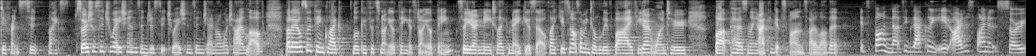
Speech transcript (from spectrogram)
different like social situations and just situations in general, which I love. But I also think like, look, if it's not your thing, it's not your thing. So you don't need to like make yourself like it's not something to live by if you don't want to. But personally, I think it's fun, so I love it. It's fun. That's exactly it. I just find it so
